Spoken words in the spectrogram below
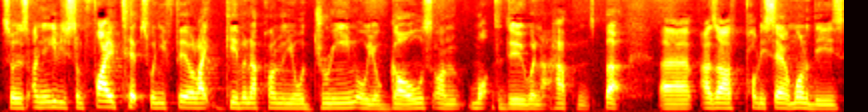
So I'm going to give you some five tips when you feel like giving up on your dream or your goals on what to do when that happens. But uh, as I'll probably say on one of these,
